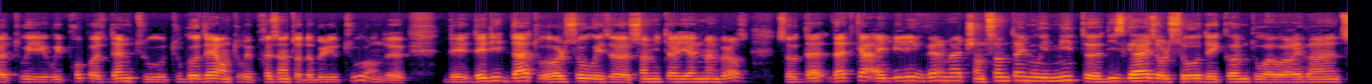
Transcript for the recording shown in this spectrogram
But we we proposed them to to go there and to represent OW2, and uh, they they did that also with uh, some Italian members. So that that I believe very much. And sometimes we meet uh, these guys also. They come to our events.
